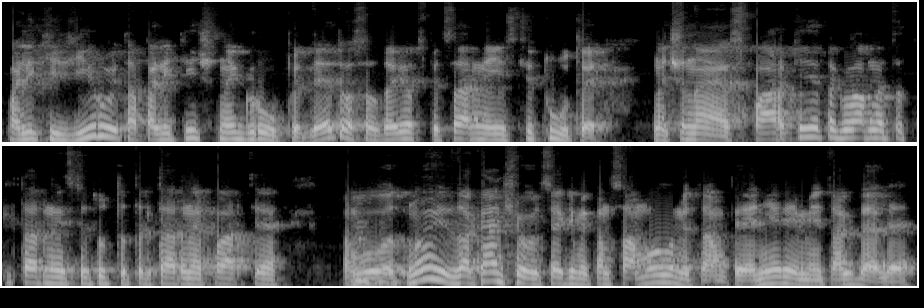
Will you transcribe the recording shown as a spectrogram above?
политизирует аполитичные группы. Для этого создает специальные институты, начиная с партии, это главный тоталитарный институт, тоталитарная партия, mm-hmm. вот, ну и заканчивая всякими комсомолами, там, пионериями и так далее,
